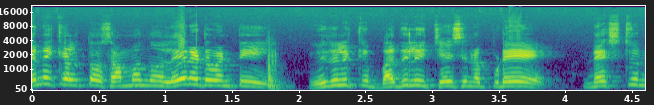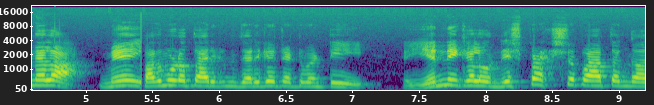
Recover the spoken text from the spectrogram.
ఎన్నికలతో సంబంధం లేనటువంటి విధులకి బదిలీ చేసినప్పుడే నెక్స్ట్ నెల మే పదమూడో తారీఖున జరిగేటటువంటి ఎన్నికలు నిష్పక్షపాతంగా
